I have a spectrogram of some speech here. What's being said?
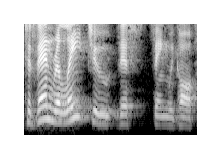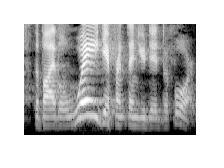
to then relate to this thing we call the Bible way different than you did before.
